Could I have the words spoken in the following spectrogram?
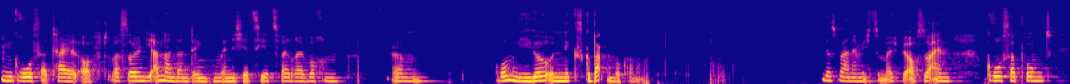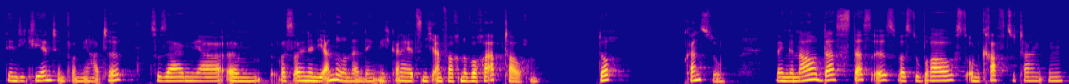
ein großer Teil oft. Was sollen die anderen dann denken, wenn ich jetzt hier zwei, drei Wochen ähm, rumliege und nichts gebacken bekomme? Das war nämlich zum Beispiel auch so ein großer Punkt, den die Klientin von mir hatte, zu sagen, ja, ähm, was sollen denn die anderen dann denken? Ich kann ja jetzt nicht einfach eine Woche abtauchen. Doch, kannst du. Wenn genau das das ist, was du brauchst, um Kraft zu tanken,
